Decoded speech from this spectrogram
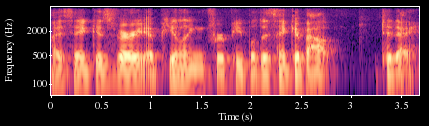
I think is very appealing for people to think about today.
